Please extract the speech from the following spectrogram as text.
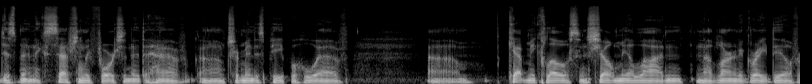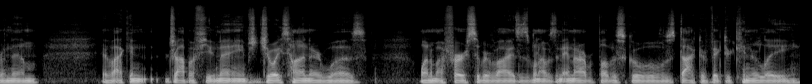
just been exceptionally fortunate to have um, tremendous people who have um, kept me close and showed me a lot, and, and, I've learned a great deal from them. If I can drop a few names, Joyce Hunter was one of my first supervisors when I was in Ann Arbor Public Schools. Dr. Victor Kennerly,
